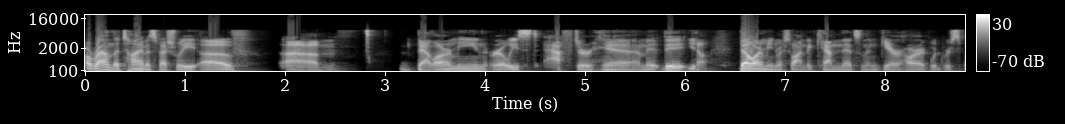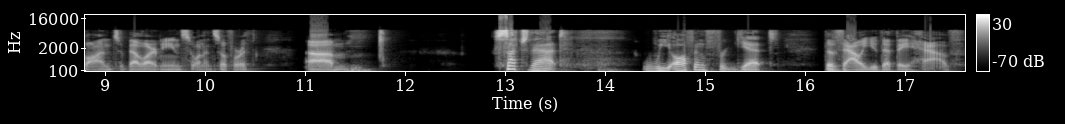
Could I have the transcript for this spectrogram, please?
around the time, especially of um, Bellarmine, or at least after him. It, they, you know, Bellarmine responded to Chemnitz, and then Gerhard would respond to Bellarmine, so on and so forth. Um, such that we often forget the value that they have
